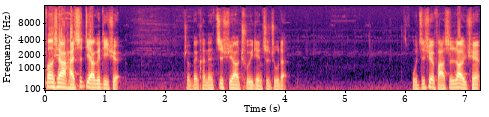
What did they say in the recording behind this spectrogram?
放下还是第二个地血，准备可能继续要出一点蜘蛛的。五级血法师绕一圈，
